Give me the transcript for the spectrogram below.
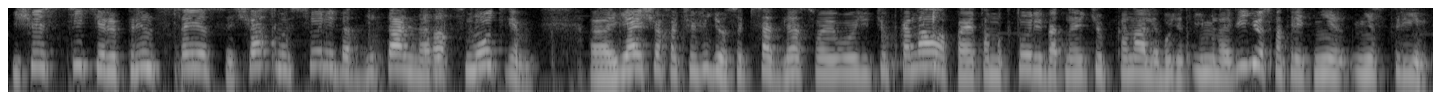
Еще стикеры принцессы. Сейчас мы все, ребят, детально рассмотрим. Э, я еще хочу видео записать для своего YouTube канала, поэтому кто, ребят, на YouTube канале будет именно видео смотреть, не, не стрим,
